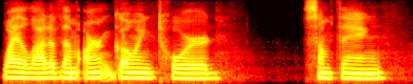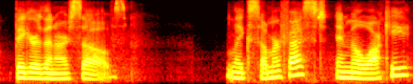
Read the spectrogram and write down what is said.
why a lot of them aren't going toward something bigger than ourselves. Like Summerfest in Milwaukee,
